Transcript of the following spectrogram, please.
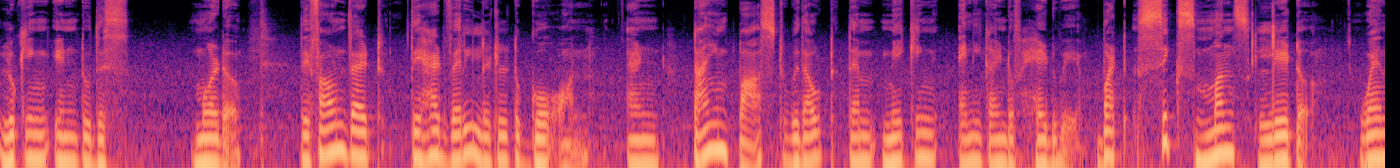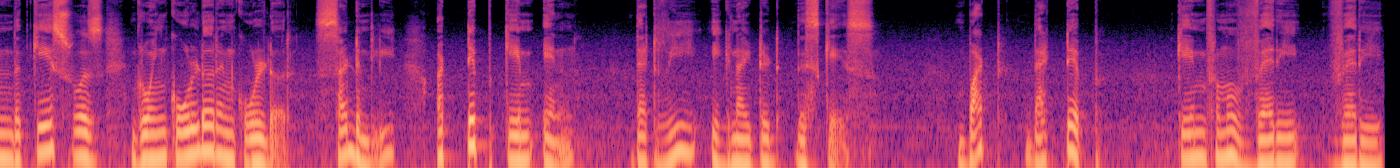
looking into this murder, they found that they had very little to go on, and time passed without them making any kind of headway. But six months later, when the case was growing colder and colder, suddenly a tip came in that reignited this case. But that tip came from a very, very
